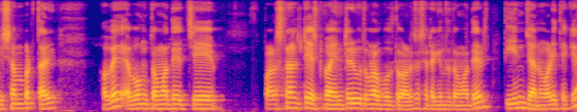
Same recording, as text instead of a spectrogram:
ডিসেম্বর তারিখ হবে, এবং তোমাদের যে পার্সোনাল টেস্ট বা ইন্টারভিউ তোমরা বলতে পারছ, সেটা কিন্তু তোমাদের তিন জানুয়ারি থেকে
